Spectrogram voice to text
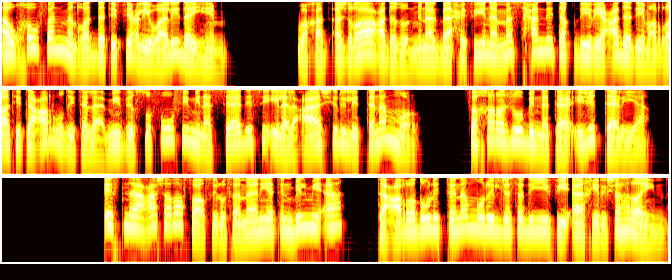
أو خوفًا من ردة فعل والديهم. وقد أجرى عدد من الباحثين مسحا لتقدير عدد مرات تعرض تلاميذ الصفوف من السادس إلى العاشر للتنمر فخرجوا بالنتائج التالية. 12.8% تعرضوا للتنمر الجسدي في آخر شهرين.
